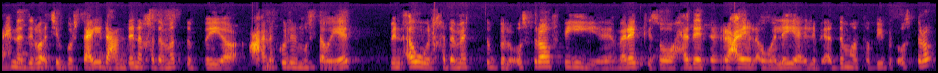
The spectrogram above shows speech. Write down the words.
إحنا دلوقتي في بورسعيد عندنا خدمات طبية على كل المستويات من أول خدمات طب الأسرة في مراكز ووحدات الرعاية الأولية اللي بيقدمها طبيب الأسرة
